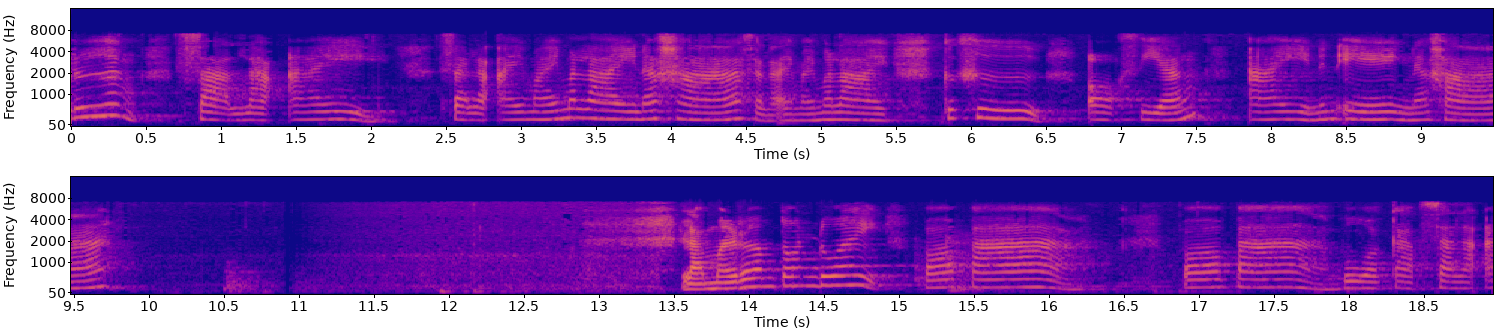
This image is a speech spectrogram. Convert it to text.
เรื่องสระไอสระไอไม้มะลายนะคะสระไอไม้มะลายก็คือออกเสียงไอนั่นเองนะคะ เรามาเริ่มต้นด้วยปอปาปอปาบวกกับสระไอ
